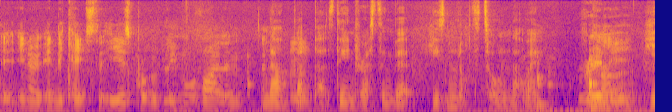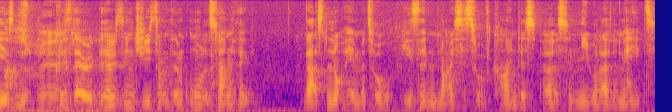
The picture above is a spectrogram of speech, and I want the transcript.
yeah. It, you know, indicates that he is probably more violent. And now that, that's the interesting bit. He's not at all in that way. really, He is That's because there there was interviews done with him. All his family think that's not him at all. He's the nicest, sort of kindest person you will ever meet.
